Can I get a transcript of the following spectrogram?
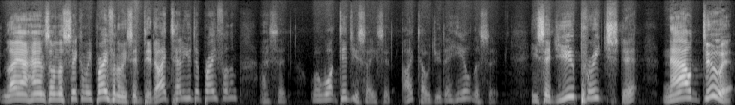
lay our hands on the sick and we pray for them. He said, Did I tell you to pray for them? I said, Well, what did you say? He said, I told you to heal the sick. He said, You preached it. Now do it.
